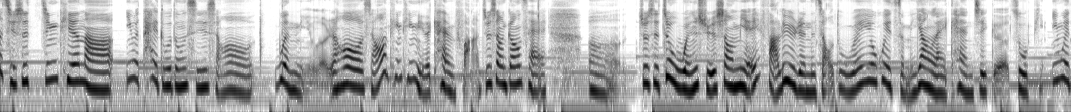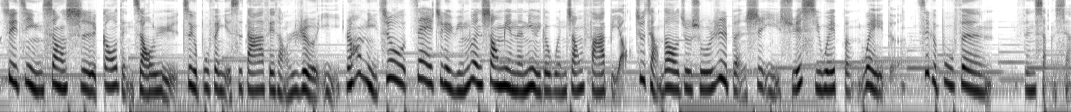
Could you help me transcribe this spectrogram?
那其实今天呢、因为太多东西想要问你了，然后想要听听你的看法。就像刚才，呃，就是就文学上面，诶，法律人的角度，诶，又会怎么样来看这个作品？因为最近像是高等教育这个部分，也是大家非常热议。然后你就在这个舆论上面呢，你有一个文章发表，就讲到，就是说日本是以学习为本位的这个部分，分享一下。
